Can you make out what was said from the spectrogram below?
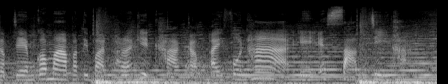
กับเจมก็มาปฏิบัติภารกิจค่ะกับ iPhone 5 AS 3G ค่ะ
